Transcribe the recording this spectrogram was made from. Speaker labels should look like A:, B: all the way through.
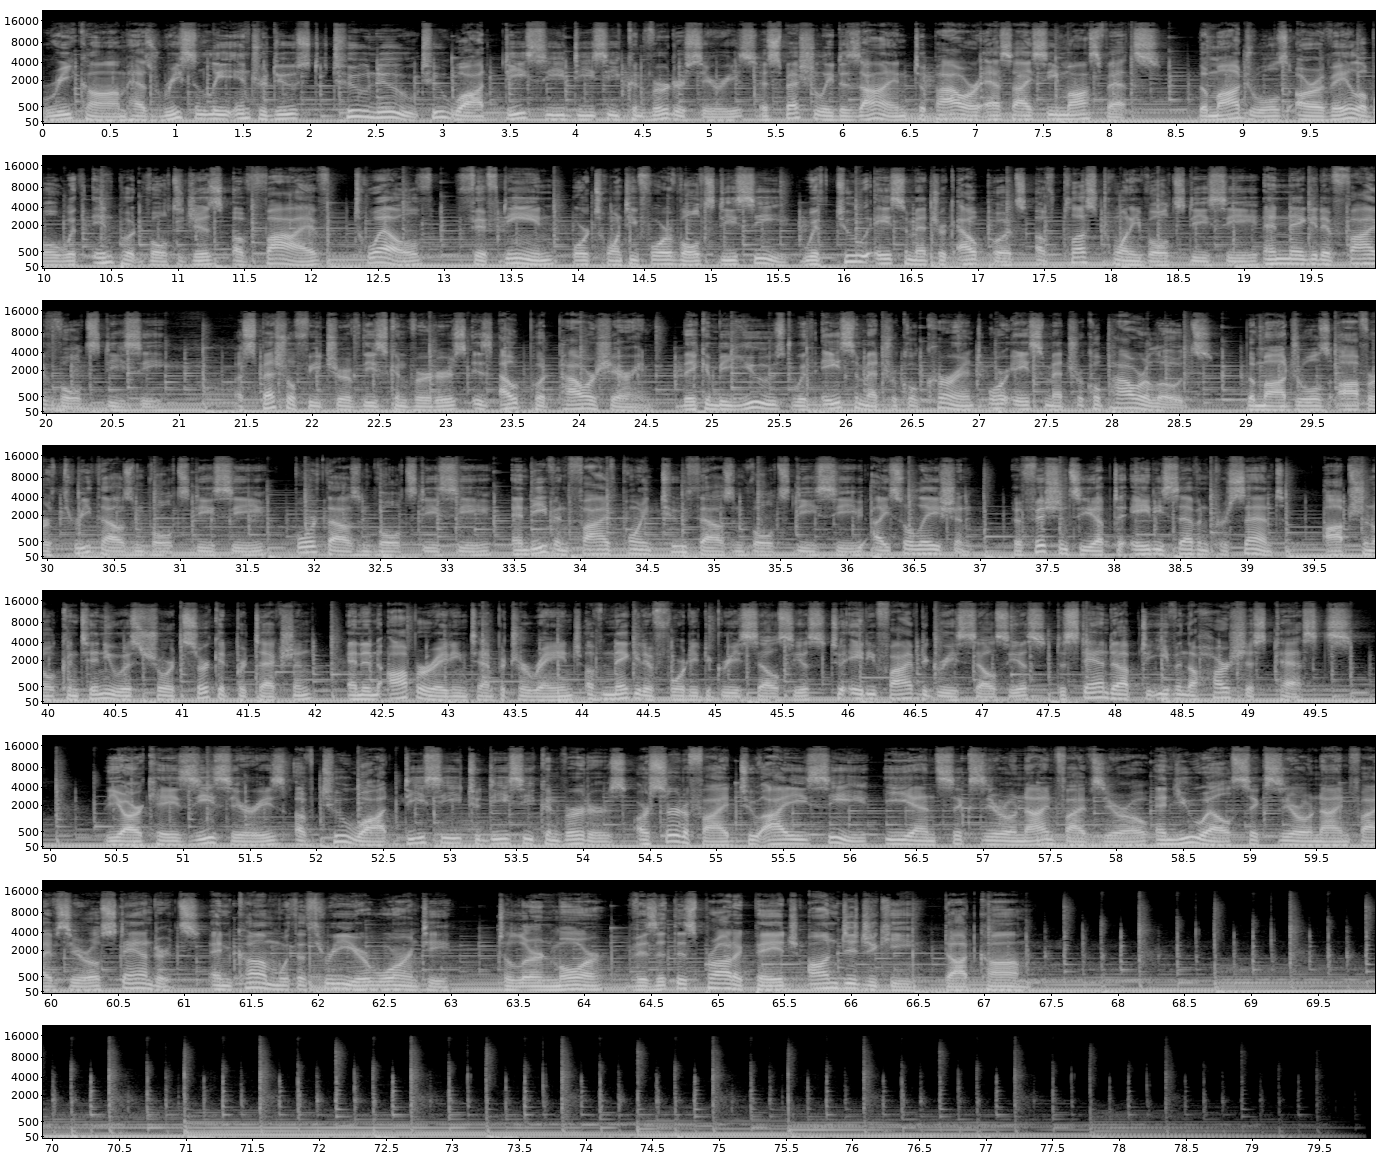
A: Recom has recently introduced two new 2-watt DC-DC converter series especially designed to power SiC MOSFETs. The modules are available with input voltages of 5, 12, 15, or 24 volts DC, with two asymmetric outputs of plus 20 volts DC and negative 5 volts DC. A special feature of these converters is output power sharing. They can be used with asymmetrical current or asymmetrical power loads. The modules offer 3000 volts DC, 4000 volts DC, and even 5.2 thousand volts DC isolation. Efficiency up to 87%, optional continuous short circuit protection, and an operating temperature range of negative 40 degrees Celsius to 85 degrees Celsius to stand up to even the harshest tests. The RKZ series of 2-watt DC to DC converters are certified to IEC EN 60950 and UL 60950 standards and come with a 3-year warranty. To learn more, visit this product page on digikey.com.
